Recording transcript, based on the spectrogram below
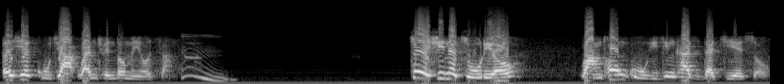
而且股价完全都没有涨。嗯，最新的主流网通股已经开始在接手，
